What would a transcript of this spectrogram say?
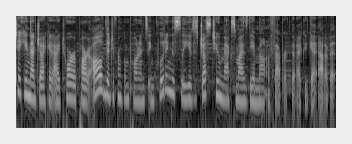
Taking that jacket, I tore apart all of the different components, including the sleeves, just to maximize the amount of fabric that I could get out of it.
